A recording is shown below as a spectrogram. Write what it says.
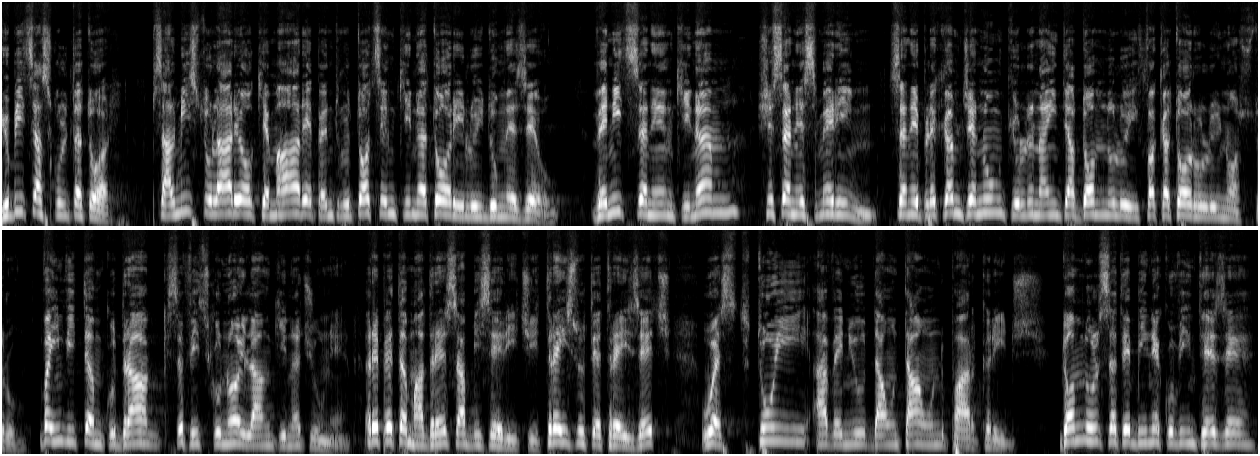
Iubiți ascultători, psalmistul are o chemare pentru toți închinătorii lui Dumnezeu. Veniți să ne închinăm și să ne smerim, să ne plecăm genunchiul înaintea Domnului, făcătorului nostru. Vă invităm cu drag să fiți cu noi la închinăciune. Repetăm adresa bisericii 330 West Tui Avenue Downtown Park Ridge. Domnul să te binecuvinteze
